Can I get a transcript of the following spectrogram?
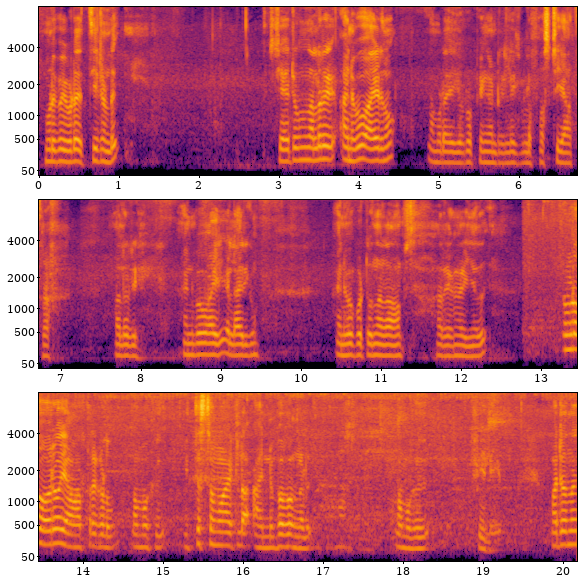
നമ്മളിപ്പോൾ ഇവിടെ എത്തിയിട്ടുണ്ട്. തീർച്ചയായിട്ടും നല്ലൊരു അനുഭവമായിരുന്നു നമ്മുടെ യൂറോപ്യൻ കൺട്രിയിലേക്കുള്ള ഫസ്റ്റ് യാത്ര. നല്ലൊരു അനുഭവമായി എല്ലാവർക്കും അനുഭവപ്പെട്ടു എന്നുള്ളതാണ് അറിയാൻ കഴിഞ്ഞത്. നമ്മുടെ ഓരോ യാത്രകളും നമുക്ക് വ്യത്യസ്തമായിട്ടുള്ള അനുഭവങ്ങൾ നമുക്ക് ഫീൽ ചെയ്യും. മറ്റൊന്ന്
